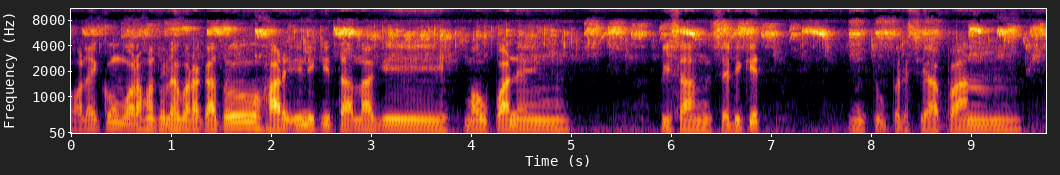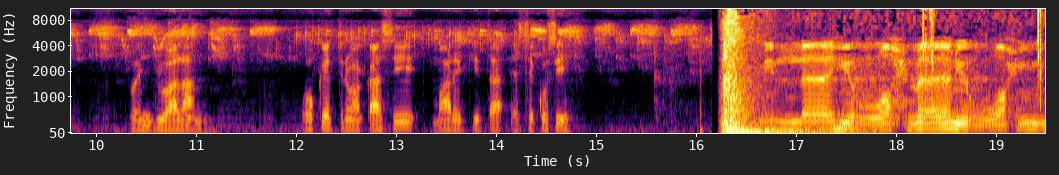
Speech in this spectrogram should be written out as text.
Assalamualaikum warahmatullahi wabarakatuh. Hari ini kita lagi mau panen pisang sedikit Untuk persiapan penjualan. Oke terima kasih. Mari kita eksekusi. Bismillahirrahmanirrahim.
